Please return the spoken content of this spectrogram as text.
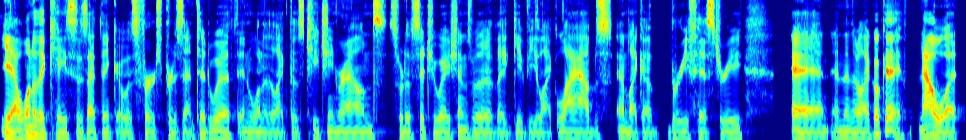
yeah, one of the cases I think it was first presented with in one of the, like those teaching rounds sort of situations where they give you like labs and like a brief history, and and then they're like, okay, now what?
